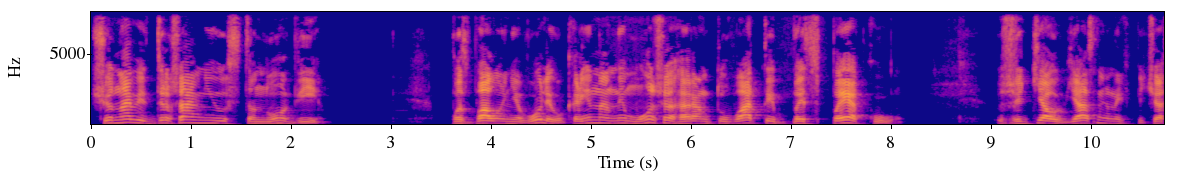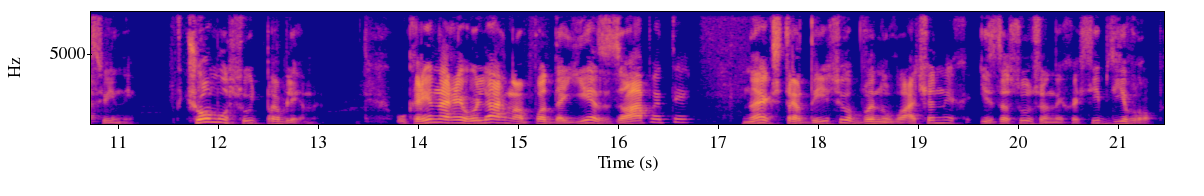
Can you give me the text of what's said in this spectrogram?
що навіть в державній установі позбавлення волі Україна не може гарантувати безпеку життя ув'язнених під час війни. В чому суть проблеми? Україна регулярно подає запити на екстрадицію обвинувачених і засуджених осіб з Європи,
